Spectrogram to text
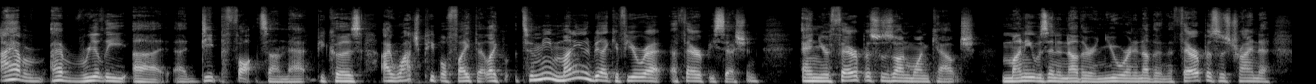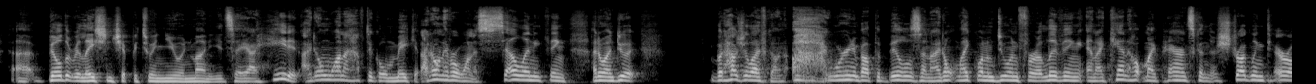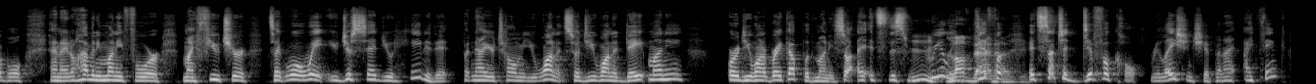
I- have a, I have really uh, uh, deep thoughts on that because I watch people fight that. Like to me, money would be like if you were at a therapy session and your therapist was on one couch, money was in another, and you were in another, and the therapist was trying to uh, build a relationship between you and money. You'd say, "I hate it. I don't want to have to go make it. I don't ever want to sell anything. I don't want to do it." But how's your life going? Ah, I'm worrying about the bills and I don't like what I'm doing for a living and I can't help my parents because they're struggling terrible and I don't have any money for my future. It's like, well, wait, you just said you hated it, but now you're telling me you want it. So do you want to date money or do you want to break up with money? So it's this really love that difficult, it's such a difficult relationship. And I, I think,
